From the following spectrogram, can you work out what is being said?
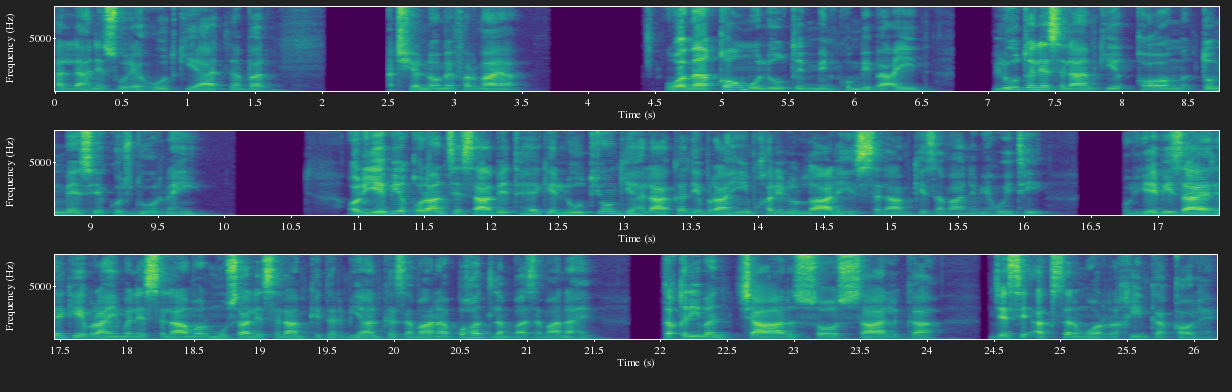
اللہ نے سور ہود کی آیت نمبر اٹھنو میں فرمایا، وما قوم لوط منکم ببعید لوت علیہ السلام کی قوم تم میں سے کچھ دور نہیں۔ اور یہ بھی قرآن سے ثابت ہے کہ لوتیوں کی ہلاکت ابراہیم خلیل اللہ علیہ السلام کے زمانے میں ہوئی تھی۔ اور یہ بھی ظاہر ہے کہ ابراہیم علیہ السلام اور موسیٰ علیہ السلام کے درمیان کا زمانہ بہت لمبا زمانہ ہے۔ تقریباً چار سو سال کا جیسے اکثر مورخین کا قول ہے۔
